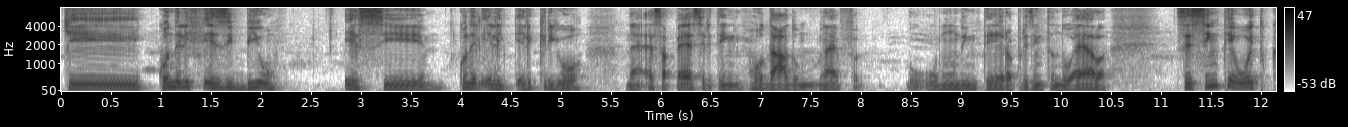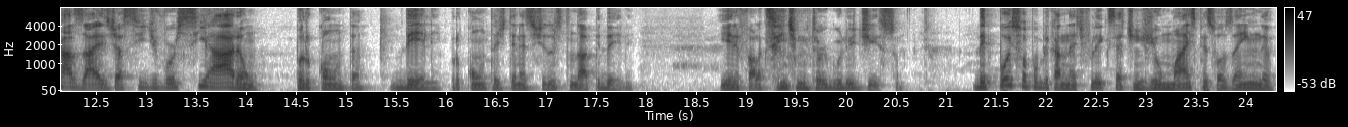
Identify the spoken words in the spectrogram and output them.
que quando ele exibiu esse. Quando ele, ele, ele criou né, essa peça, ele tem rodado né, o, o mundo inteiro apresentando ela. 68 casais já se divorciaram por conta dele, por conta de terem assistido o stand-up dele. E ele fala que sente muito orgulho disso. Depois foi publicado na Netflix e atingiu mais pessoas ainda.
